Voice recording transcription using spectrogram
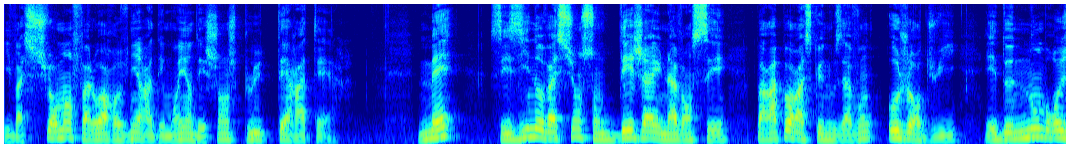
il va sûrement falloir revenir à des moyens d'échange plus terre à terre. Mais ces innovations sont déjà une avancée par rapport à ce que nous avons aujourd'hui et de nombreux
